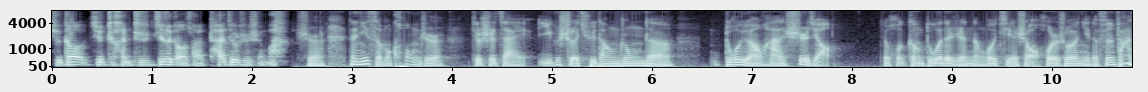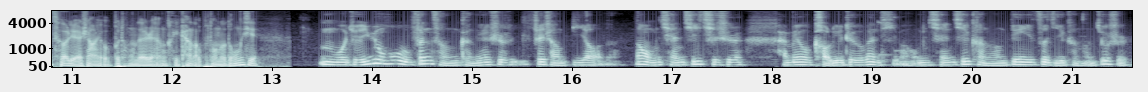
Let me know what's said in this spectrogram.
去告，就很直接的告诉他他就是什么。是，那你怎么控制，就是在一个社区当中的多元化的视角？就会更多的人能够接受，或者说你的分发策略上有不同的人可以看到不同的东西。嗯，我觉得用户分层肯定是非常必要的。那我们前期其实还没有考虑这个问题嘛？我们前期可能定义自己可能就是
